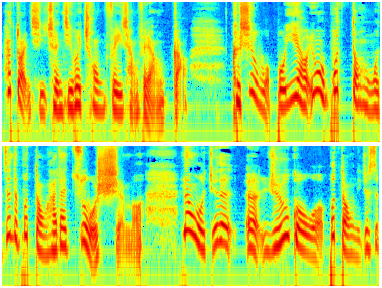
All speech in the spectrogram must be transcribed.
他短期成绩会冲非常非常高。可是我不要，因为我不懂，我真的不懂他在做什么。那我觉得，呃，如果我不懂，你就是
